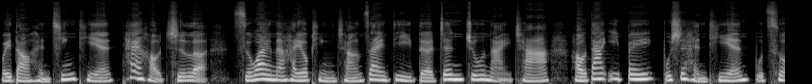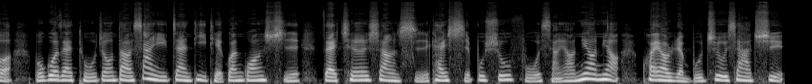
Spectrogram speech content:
味道很清甜，太好吃了。此外呢，还有品尝在地的珍珠奶茶，好大一杯，不是很甜，不错。不过在途中到下一站地铁观光时，在车上时开始不舒服，想要尿尿，快要忍不住下去。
